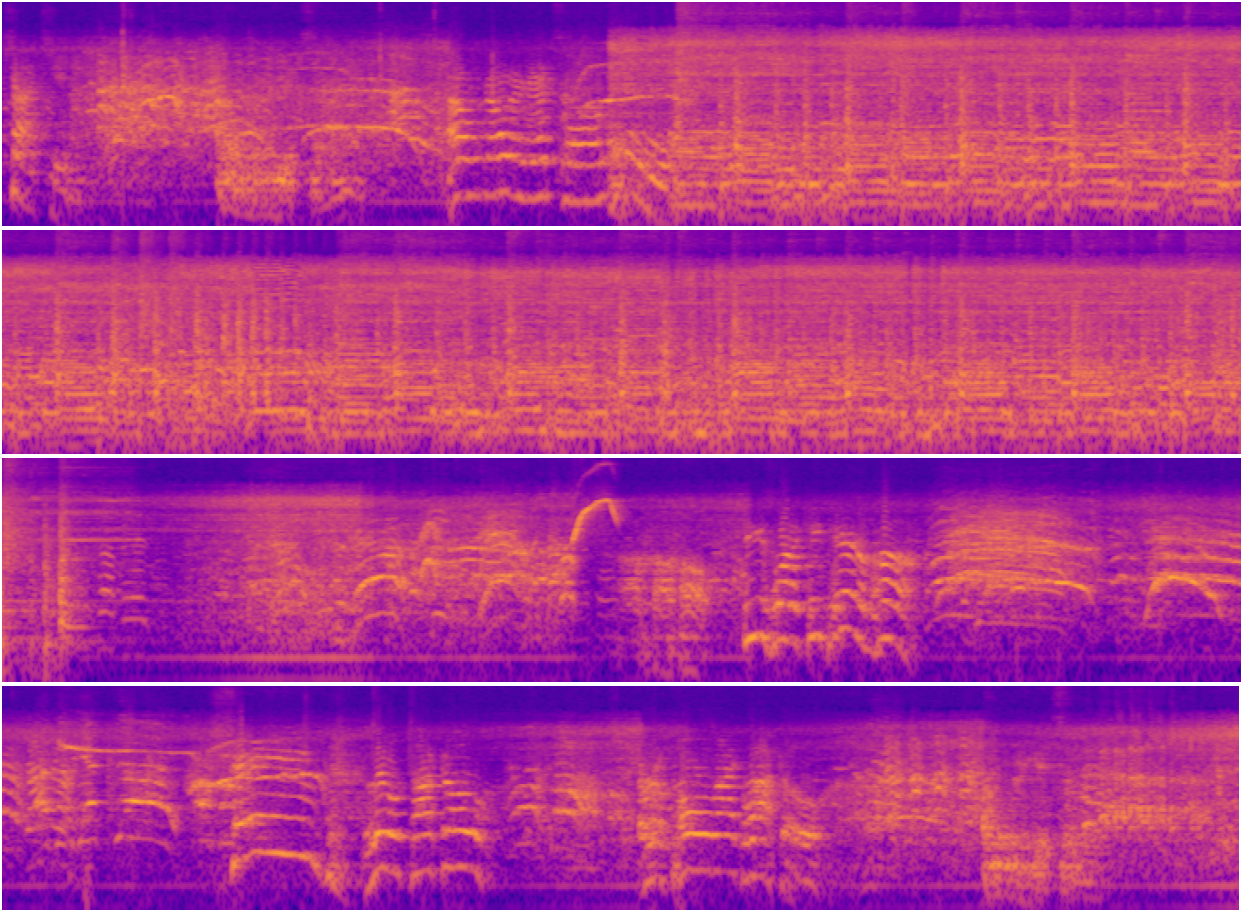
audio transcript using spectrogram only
Perfect like Chachi. I'm gonna them, huh? I'm gonna get you! Shaved little taco or a pole like Rocco. I'm gonna get some.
